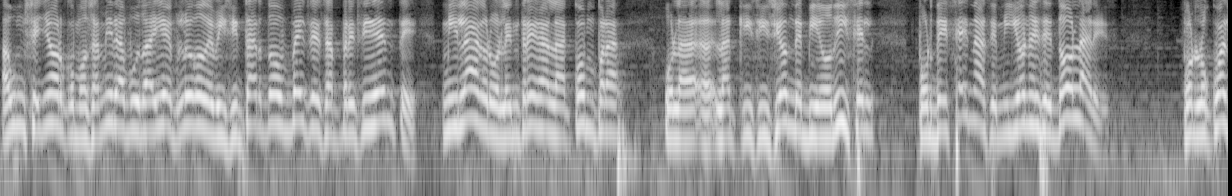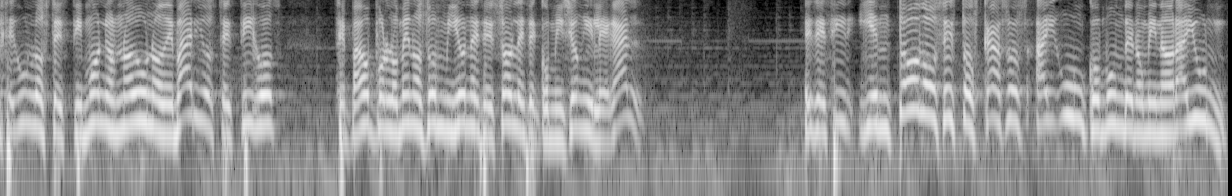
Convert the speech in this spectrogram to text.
a un señor como Samira Budayev, luego de visitar dos veces al presidente, milagro le entrega la compra o la, la adquisición de biodiesel por decenas de millones de dólares, por lo cual, según los testimonios, no de uno, de varios testigos, se pagó por lo menos dos millones de soles de comisión ilegal. Es decir, y en todos estos casos hay un común denominador, hay un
